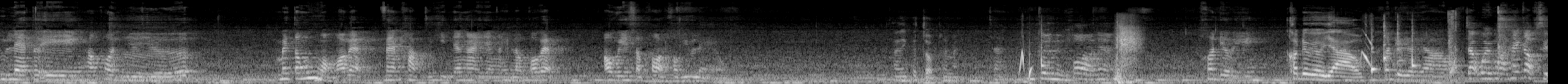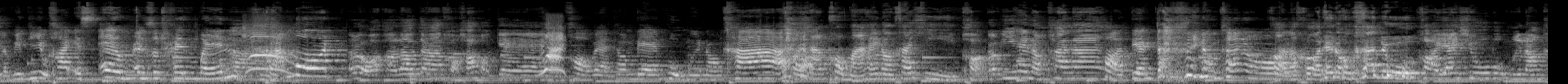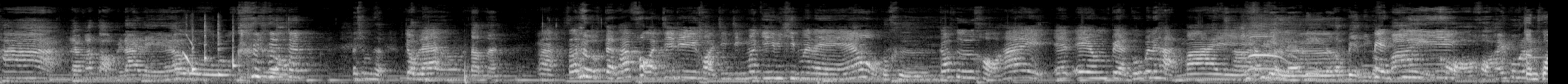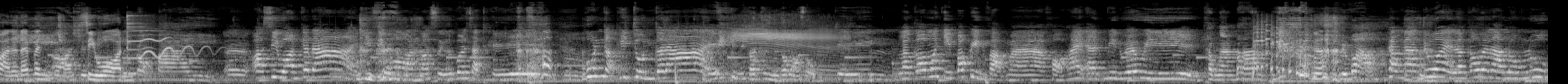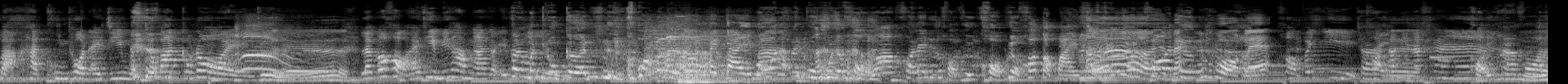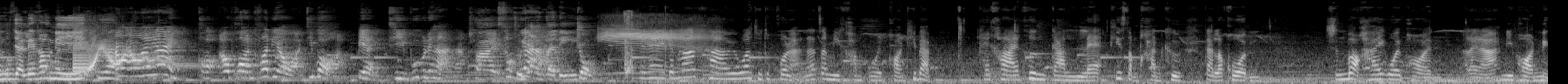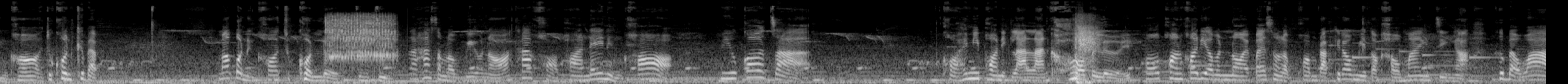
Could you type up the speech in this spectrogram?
ดูแลตัวเองพักผ่อนเยอะๆไม่ต้องห่วงว่าแบบแฟนคลับจะคิดยังไงยังไง เราก็แบบเอาเวซัพพอร์ตเขาอยู่แล้ว อันนี้ก็จบใช่ไหมใช่เกินหนึ่งข้อเนี่ย ข้อเดียวเอง ข้อเดียวยาวข้อเดียวยาวจะอวยพรให้กับศิลปินที่อยู่ค่าย SM Entertainment ทั้งหมดแล้วบอกว่าอ๋อเราจะขอข้าวขอแกงขอแหวนทองแดงผูกมือน้องค่า ขอช้างขอม้าให้น้องค่าขี่ ขอเก้าอี้ให้น้องข้านั่งขอเตียงจังให้น้องค่านอนขอละครให้น้องค่าดู ขอยายชูบุกมือน้องข้าแล้วก็ตอบไม่ได้แล้ว ถูก ไปชมเถอะจบแล้ว ตามนั้น อะสรุปแต่ถ้าขอจีดีขอจริง ๆ เมื่อกี้มีคิดมาแล้ว ก็คือก็คือขอให้ SM เปลี่ยนผู้บริหารใหม่ เปลี่ยนแล้วนี่เราเปลี่ยนอีกเปลี่ยนไม่ทีขอขอให้ผู้จนกว่าจะได้เป็นอ๋อชุดซีวอน ต่อไป เออเอาซีวอนก็ได้พี่ซีวอนมาซื้อบริษัทเทหุ้นกับพี่จุนก็ได้ ก็จริงก็เหมาะสมจริง แล้วก็เมื่อกี้ป้าปิ่นฝากมาขอให้แอดมินเววีทำงานบ้าน หรือเปล่า ทำงานด้วยแล้วก็เวลาลงรูปอะหัดคุมโทนไอจีเหมือนชาวบ้านเขาหน่อยจริง เออแล้วก็ขอให้ทีมที่ทำงานกับ n เฮ้ยมันดูเกินหนึ่งข้อเลยเกินไปไกลมาก ถ้าเป็นกูกูจะขอว่าข้อแรกที่จะขอคือขอเผื่อข้อต่อไปเออข้อเห็นไหมหนึ่งบอกแล้วขอไปอีกใช่ ขอเท่านี้นะคะขออีกห้าข้อแล้วก็อย่าเรียกเท่านี้เพื่อนเอาเอาง่ายๆขอเอาพรข้อเดียวอะที่บอกอะเปลี่ยนทีมผู้บริหารอะใช่ทุกอย่างจะดีจบ เป็นยังไงกันบ้างคะวิว่าทุกๆคนอะน่าจะมีคำอวยพรที่แบบคล้ายๆคลึงกันและที่สำคัญคือแต่ละคน ฉันบอกให้อวยพรอะไรนะ มีพรหนึ่งข้อ ทุกคนคือแบบ มากกว่าหนึ่งข้อทุกคนเลยจริงๆ แล้วถ้าสำหรับวิวเนาะถ้าขอพรได้หนึ่งข้อ วิวก็จะ ขอให้มีพรอีกล้านล้านข้อไปเลย เพราะว่าพรข้อเดียวมันน้อยไปสำหรับความรักที่เรามีต่อเขามากจริงๆอะคือแบบว่า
